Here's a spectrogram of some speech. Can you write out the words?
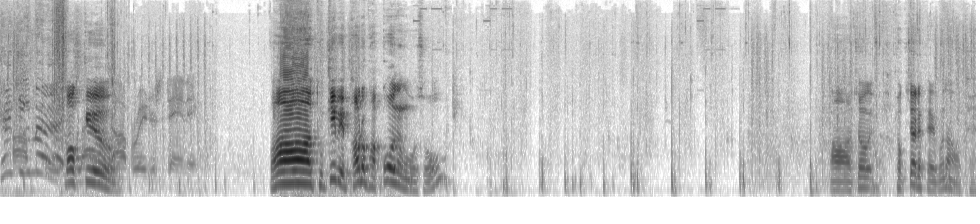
Changing mag. Fuck you. 와 도깨비 바로 바꿔오는 거 보소 아저 벽자리 빼구나 오케이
